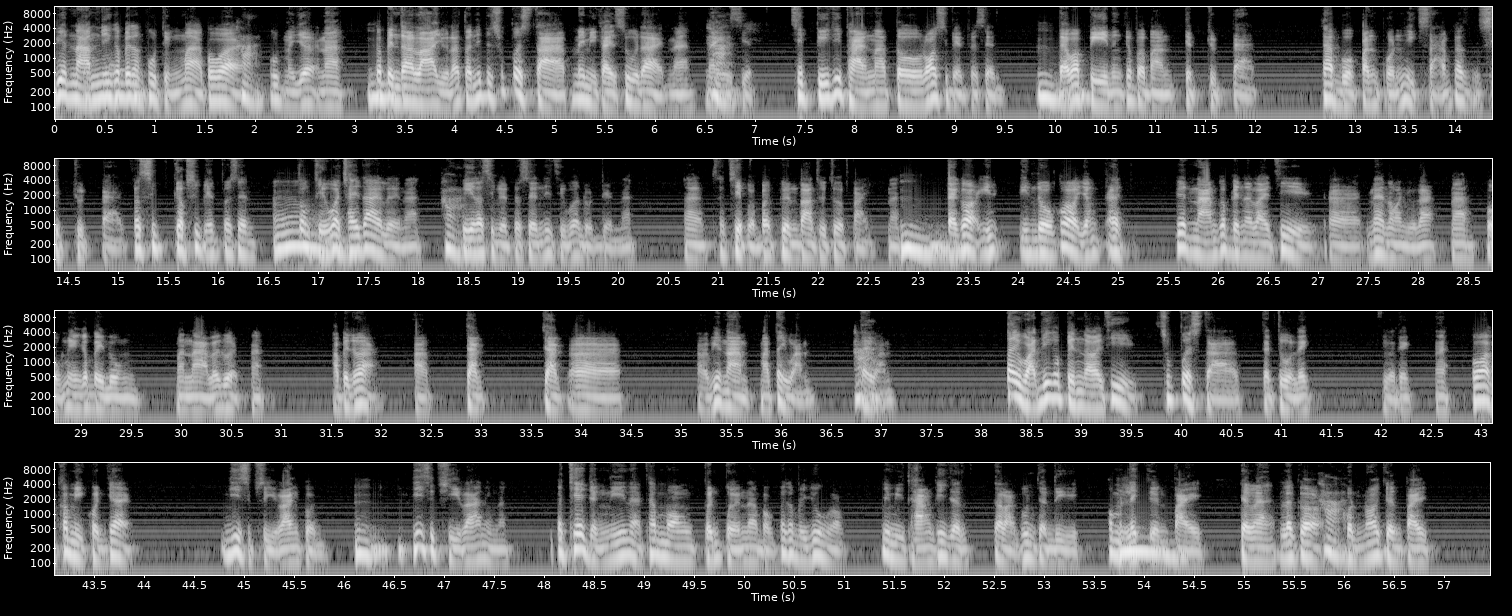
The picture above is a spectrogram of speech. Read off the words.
เวียดนามนี่ก็ไม่ต้องพูดถึงมาก เพราะว่าค่ะพูดมาเยอะนะอืมก็เป็นดาราอยู่แล้ว ตอนนี้เป็นซูเปอร์สตาร์ไม่มีใครสู้ได้นะ ในค่ะเอเชียสิบปีที่ผ่านมาโตร้อยสิบเอ็ดเปอร์เซ็นต์อืมแต่ว่าปีหนึ่งก็ประมาณเจ็ดจุดแปด ถ้าบวกปันผลอีกสามก็สิบจุดแปดก็สิบเกือบสิบเอ็ดเปอร์เซ็นต์าต้องถือว่าใช้ได้เลยนะค่ะปีละสิบเอ็ดเปอร์เซ็นนี่ถือว่าโดดเด่นนะอ่าถ้าเทียบกับเพื่อนบ้านทั่วๆไปนะอืมแต่ก็อินอินโดก็ยังเอยเวียดนามก็เป็นอะไรที่เอ่อแน่นอนอยู่แล้วนะผมเองก็ไปลงมานานแล้วด้วยนะเอาเป็นว่าอ่าจากจากเอ่อเอ่อเวียดนามมาไต้หวันค่ะไต้หวัน ไต้หวันนี่ก็เป็นอะไรที่ซูเปอร์สตาร์แต่ตัวเล็กตัวเล็กนะเพ ราะว่าเขามีคนแค่ยี่สิบสี่ล้านคนอืมยี่สิบสี่ล้านเองนะประเทศอย่างนี้เนี่ยถ้ามองเผินๆนะบอกไม่ต้องไปยุ่งหรอก ไม่มีทางที่จะตลาดหุ้นจะดี เพราะมันเล็กเกินไปใช่ไหมแล้วก็ค่ะคนน้อยเกินไป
